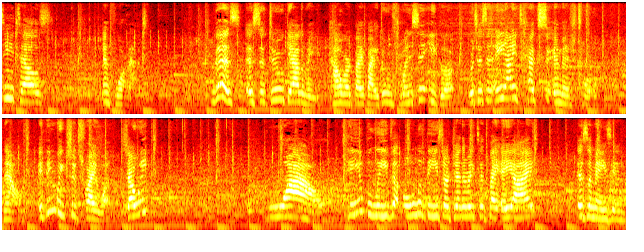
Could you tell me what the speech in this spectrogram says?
details, and format. This is the Do Gallery, powered by Baidu's Wenxin Yige, which is an AI text-to-image tool. Now, I think we should try one, shall we? Wow! Can you believe that all of these are generated by AI? It's amazing.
